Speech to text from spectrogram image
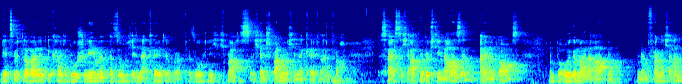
jetzt mittlerweile die kalte Dusche nehme, versuche ich in der Kälte, oder versuche ich nicht, ich mache es, ich entspanne mich in der Kälte einfach. Das heißt, ich atme durch die Nase ein und aus und beruhige meine Atmung. Und dann fange ich an,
